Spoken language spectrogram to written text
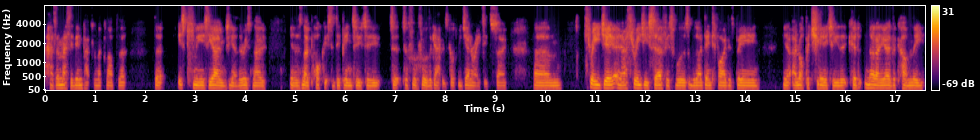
has a massive impact on the club that that is community owned. You know, there is no, you know, there's no pockets to dip into to to, to fulfil the gap. It's got to be generated. So, um, 3G and our 3G surface was was identified as being, you know, an opportunity that could not only overcome the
